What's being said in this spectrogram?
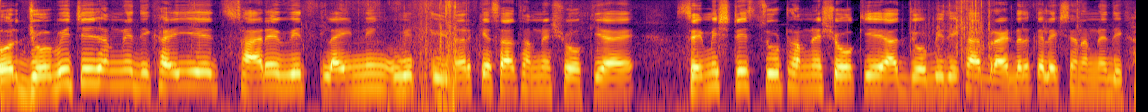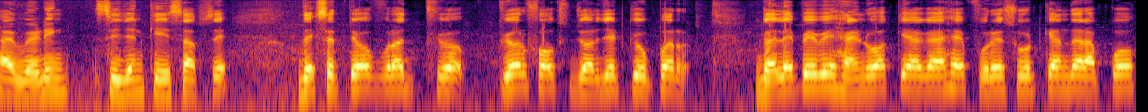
और जो भी चीज़ हमने दिखाई है सारे विथ लाइनिंग विथ इनर के साथ हमने शो किया है। सेमी स्टिच सूट हमने शो किए। आज जो भी दिखा है ब्राइडल कलेक्शन हमने दिखा है वेडिंग सीज़न के हिसाब से। देख सकते हो पूरा प्योर फॉक्स जॉर्जेट के ऊपर गले पे भी हैंडवर्क किया गया है। पूरे सूट के अंदर आपको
